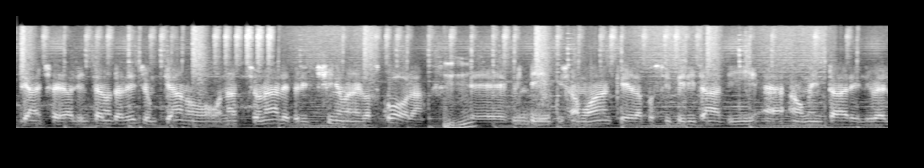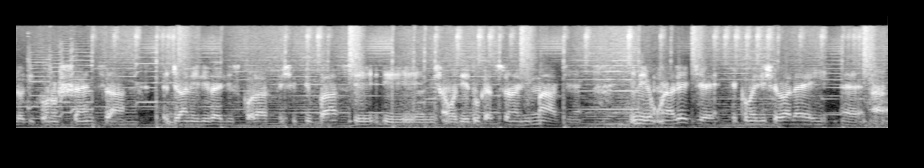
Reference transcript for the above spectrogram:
piano, cioè, all'interno della legge un piano nazionale per il cinema nella scuola, mm-hmm. eh, quindi diciamo anche la possibilità di eh, aumentare il livello di conoscenza già nei livelli scolastici più bassi di, diciamo, di educazione all'immagine. Quindi una legge che come diceva lei eh, ha,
